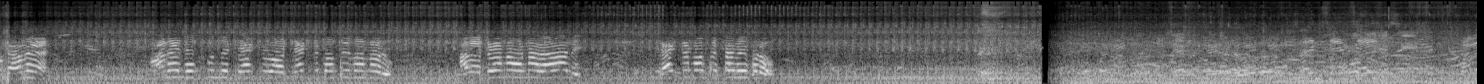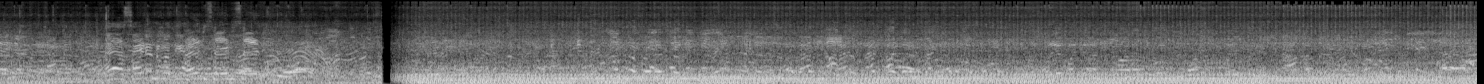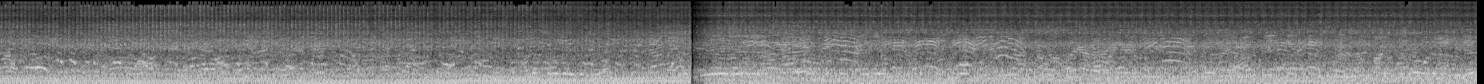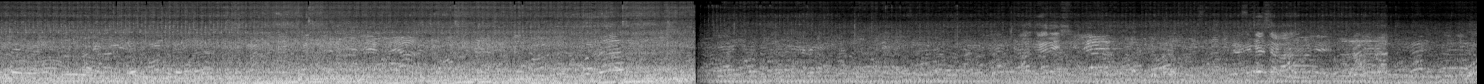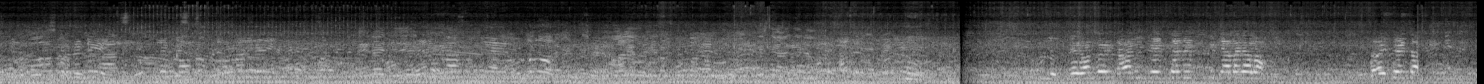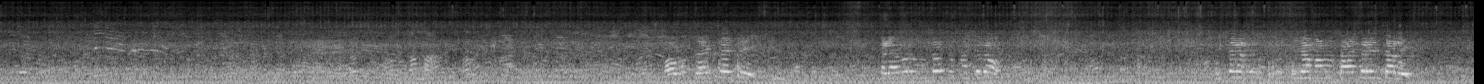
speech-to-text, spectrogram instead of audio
ఒక ఆమె ఆమె తెచ్చుకుంది ట్రాక్టర్ ట్రాక్టర్ పంపించమన్నారు ఆమె ఎక్కడన్నా ఉన్నా రావాలి. ట్రాక్టర్ పంపిస్తాను ఇప్పుడు. Side side side. మీరందరూ ఖాళీ చేస్తేనే ఇంటికి వెళ్ళగలం దయచేసి బాబు దయచేసి ఇక్కడ ఎవరు ఉండొచ్చు మధ్యలో. అధికారులకు పూర్తిగా మనం సహకరించాలి.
